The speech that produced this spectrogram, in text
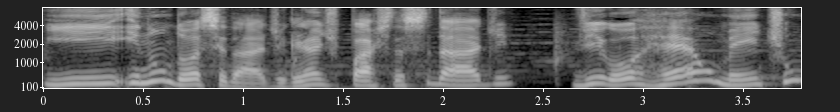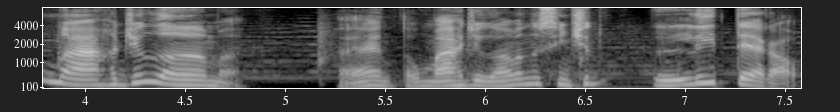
e inundou a cidade. Grande parte da cidade virou realmente um mar de lama. Né? Então, mar de lama no sentido literal.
